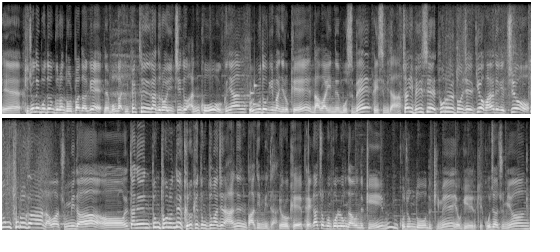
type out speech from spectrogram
예, 기존에 보던 그런 돌바닥에 네, 뭔가 effect가 들어있지도 않고 그냥 돌무더기만 이렇게 나와 있는 모습의 베이스입니다. 자, 이 베이스에 토르를 또 이제 끼워봐야 되겠죠? 뚱토르가 나와줍니다. 어, 일단은 뚱토르인데 그렇게 뚱뚱하진 않은 바디입니다. 이렇게 배가 조금 볼록 나온 느낌, 음, 그 정도 느낌에 여기에 이렇게 꽂아주면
